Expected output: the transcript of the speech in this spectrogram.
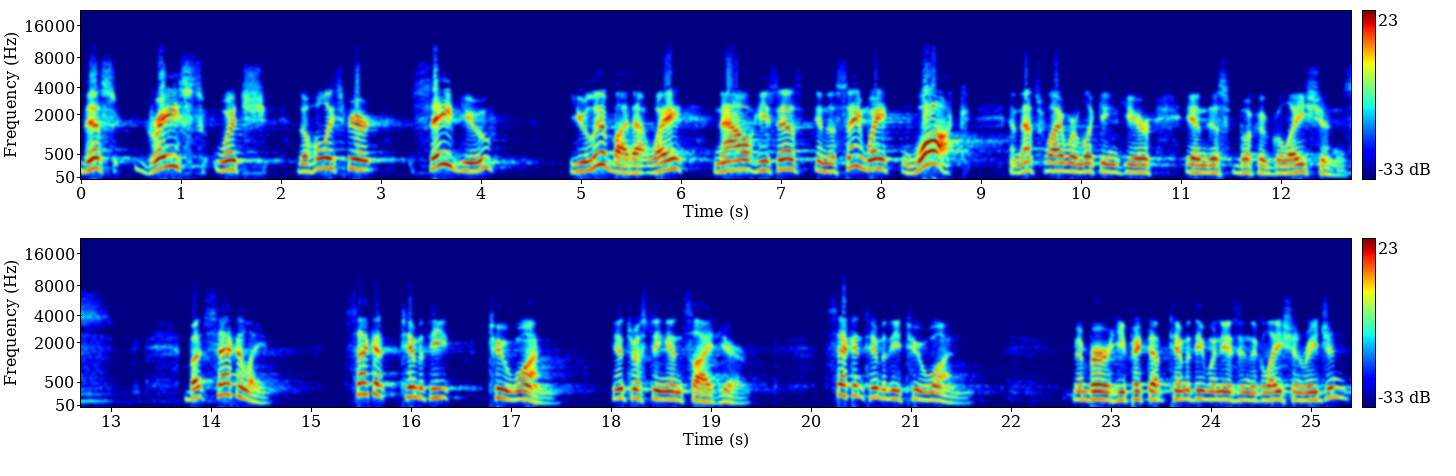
This grace which the Holy Spirit saved you, you live by that way. Now, he says, in the same way, walk. And that's why we're looking here in this book of Galatians. But secondly, 2 Timothy 2 1. Interesting insight here. 2 Timothy 2 1. Remember, he picked up Timothy when he was in the Galatian region?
